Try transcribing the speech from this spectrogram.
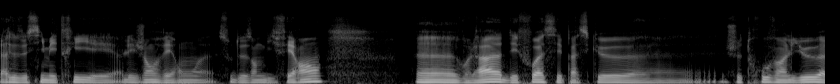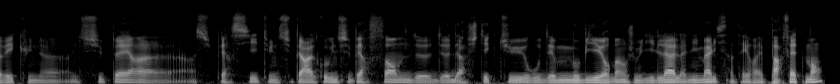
l'axe de symétrie et les gens verront sous deux angles différents. Euh, voilà, des fois, c'est parce que euh, je trouve un lieu avec une, euh, une super, un super site, une super alcôve, une super forme de- de- d'architecture ou de mobilier urbain où je me dis là, l'animal, il s'intégrerait parfaitement.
